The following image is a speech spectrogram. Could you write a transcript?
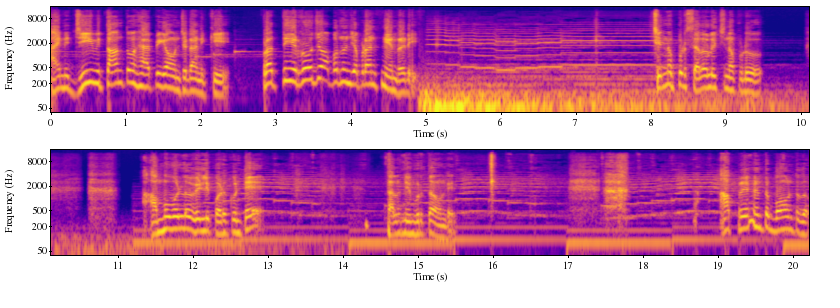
ఆయన జీవితాంతం హ్యాపీగా ఉంచడానికి ప్రతిరోజు అబద్ధం చెప్పడానికి నేను రెడీ. చిన్నప్పుడు సెలవులు ఇచ్చినప్పుడు అమ్మ ఒళ్ళో వెళ్ళి పడుకుంటే తల నిమురుతా ఉండేది. ఆ ప్రేమ ఎంత బాగుంటుందో.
